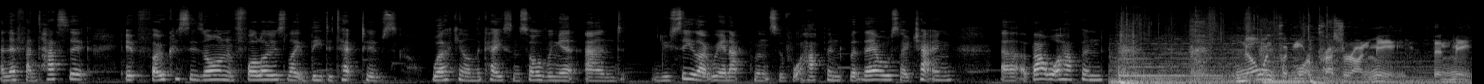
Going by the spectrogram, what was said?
and they're fantastic. It focuses on and follows like the detectives working on the case and solving it, and you see like reenactments of what happened, but they're also chatting uh, about what happened. No one put more pressure on me than me.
